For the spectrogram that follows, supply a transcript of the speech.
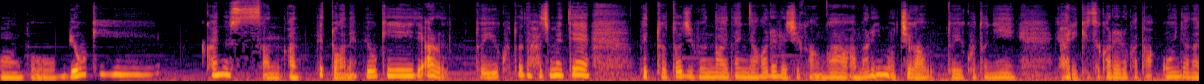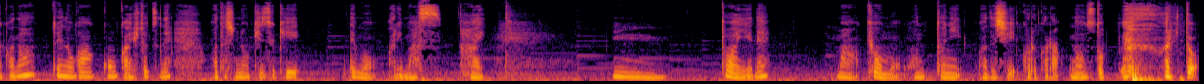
うんと、病気、飼い主さん、あ、ペットがね、病気であるということで初めてペットと自分の間に流れる時間があまりにも違うということにやはり気づかれる方多いんじゃないかなというのが今回一つね私の気づきでもあります。はい。うん。とはいえねまあ今日も本当に私これからノンストップ 割と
